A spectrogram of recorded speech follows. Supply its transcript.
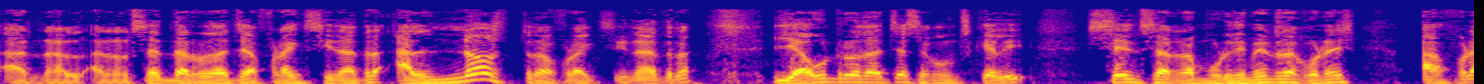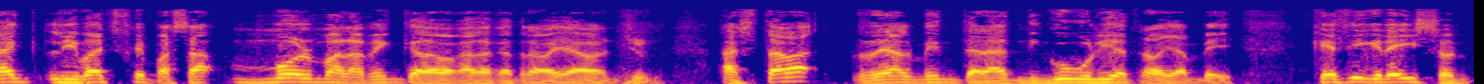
en el, en el set de rodatge a Frank Sinatra, el nostre Frank Sinatra, i a un rodatge, segons Kelly, sense remordiments reconeix, a Frank li vaig fer passar molt malament cada vegada que treballaven junts. Estava realment tarat, ningú volia treballar amb ell. Kathy Grayson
